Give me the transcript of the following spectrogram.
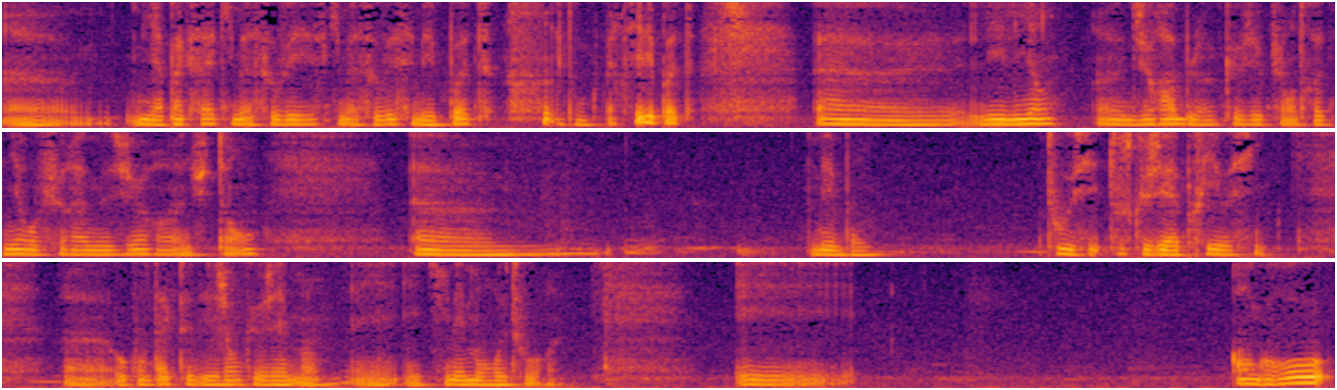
il n'y a pas que ça qui m'a sauvée. Ce qui m'a sauvée, c'est mes potes. donc merci les potes. les liens euh, durable que j'ai pu entretenir au fur et à mesure euh, du temps. Euh, mais bon, tout, aussi, tout ce que j'ai appris aussi au contact des gens que j'aime et, qui m'aiment en retour. Et en gros,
